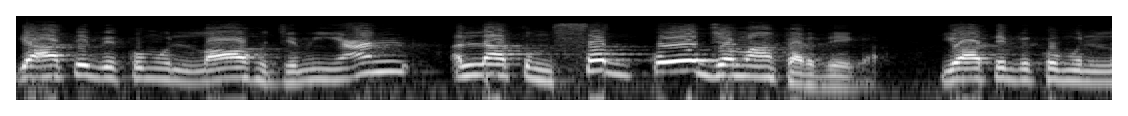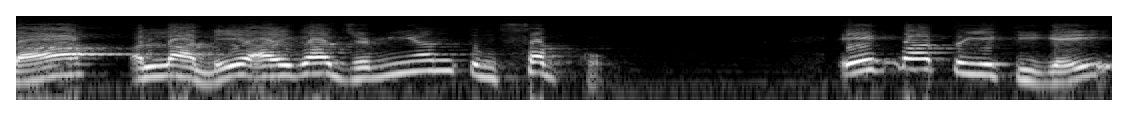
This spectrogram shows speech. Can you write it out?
یات بکم اللہ جمیان اللہ تم سب کو جمع کر دے گا۔ یات بکم اللہ اللہ لے آئے گا جمیان تم سب کو۔ ایک بات تو یہ کی گئی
